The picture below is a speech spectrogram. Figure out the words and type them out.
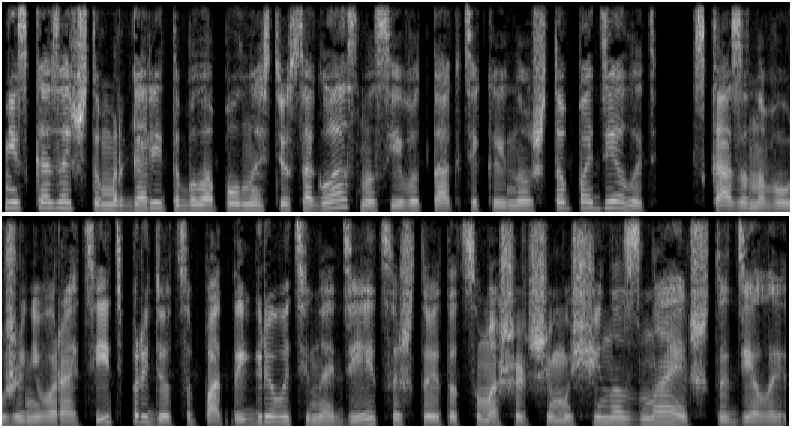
Не сказать, что Маргарита была полностью согласна с его тактикой, но что поделать? Сказанного уже не воротить, придется подыгрывать и надеяться, что этот сумасшедший мужчина знает, что делает.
